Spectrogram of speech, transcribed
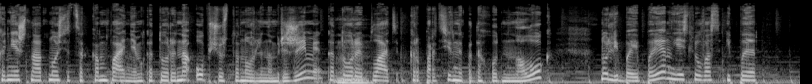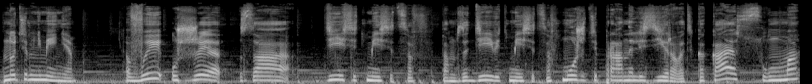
конечно, относится к компаниям, которые на общеустановленном режиме, которые mm-hmm. платят корпоративный подоходный налог, ну, либо ИПН, если у вас ИП. Но, тем не менее, вы уже за 10 месяцев, там, за 9 месяцев можете проанализировать, какая сумма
